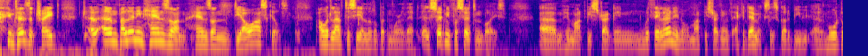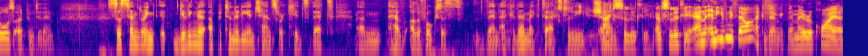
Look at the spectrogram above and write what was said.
in terms of trade, uh, um, by learning hands-on, hands-on DIY skills, I would love to see a little bit more of that. Uh, certainly for certain boys. Um, who might be struggling with their learning or might be struggling with academics. There's got to be uh, more doors open to them. So centering, uh, giving an opportunity and chance for kids that um, have other focuses than academic to actually shine. Absolutely, absolutely. And and even if they are academic, they may require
